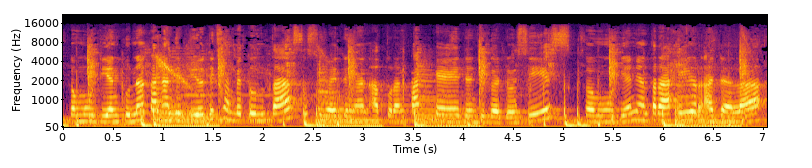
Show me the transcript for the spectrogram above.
Kemudian gunakan antibiotik sampai tuntas sesuai dengan aturan pakai dan juga dosis. Kemudian yang terakhir adalah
